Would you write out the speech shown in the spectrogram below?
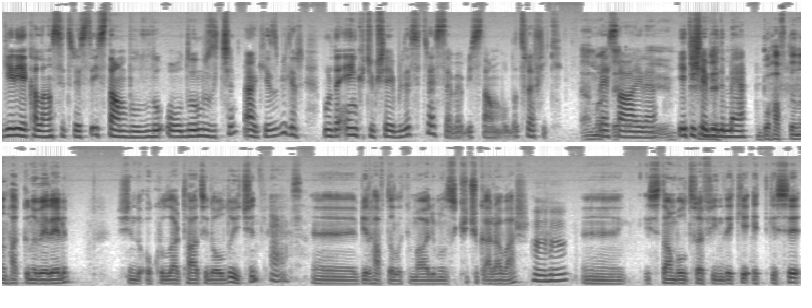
geriye kalan stresi İstanbullu olduğumuz için herkes bilir. Burada en küçük şey bile stres sebebi İstanbul'da. Trafik Ama, vesaire. e, e, yetişebilme. Bu haftanın hakkını verelim. Şimdi okullar tatil olduğu için Evet. e, bir haftalık malumunuz küçük ara var. E, İstanbul trafiğindeki etkisi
